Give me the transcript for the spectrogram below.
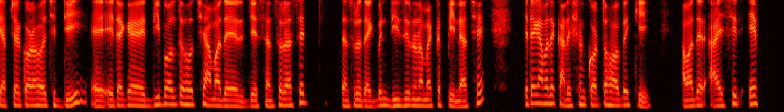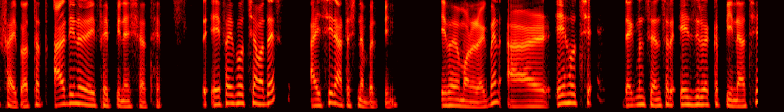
ক্যাপচার করা হয়েছে ডি এটাকে ডি বলতে হচ্ছে আমাদের যে সেন্সর আছে সেন্সরে দেখবেন ডি জিরো নামে একটা পিন আছে। এটাকে আমাদের কানেকশন করতে হবে কি? আমাদের আইসির এ ফাইভ অর্থাৎ আরডিনোর এ ফাইভ পিনের সাথে। তো এ ফাইভ হচ্ছে আমাদের আইসির আঠাশ নাম্বার পিন এভাবে মনে রাখবেন। আর এ হচ্ছে, দেখবেন সেন্সর এ জিরো একটা পিন আছে।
